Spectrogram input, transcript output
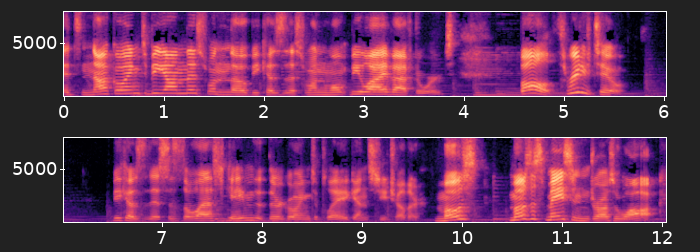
It's not going to be on this one though because this one won't be live afterwards. Ball three to two. Because this is the last game that they're going to play against each other. Mos- Moses Mason draws a walk.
